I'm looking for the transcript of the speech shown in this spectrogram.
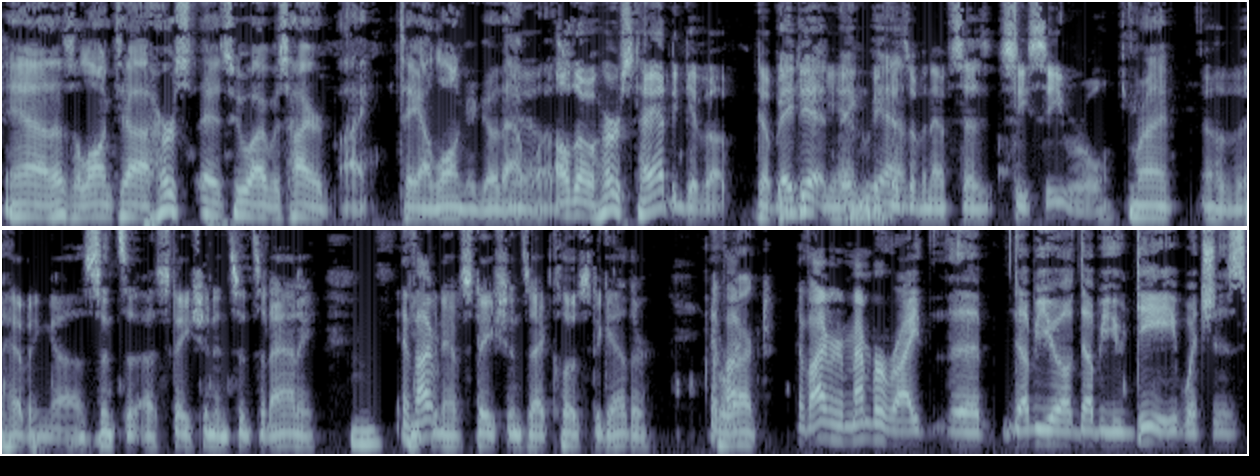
yeah, that was a long time. Hearst is who I was hired by. Tell you how long ago that Yeah. was. Although Hearst had to give up WDTN They did. They- because yeah. of an FCC rule Right. of having a, a station in Cincinnati. If you I can have stations that close together. If I Correct. if I remember right, the WLWD, which is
